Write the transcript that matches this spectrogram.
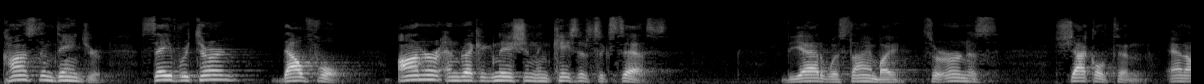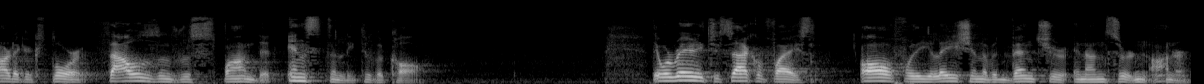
constant danger, safe return, doubtful, honor and recognition in case of success. The ad was signed by Sir Ernest Shackleton, Antarctic explorer. Thousands responded instantly to the call. They were ready to sacrifice all for the elation of adventure and uncertain honor.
